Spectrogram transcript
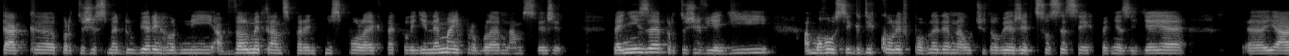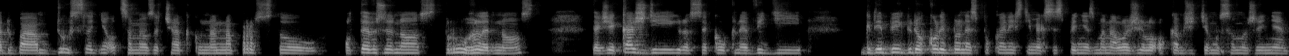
tak eh, protože jsme důvěryhodný a velmi transparentní spolek, tak lidi nemají problém nám svěřit peníze, protože vědí a mohou si kdykoliv pohledem na účet ověřit, co se s jejich penězi děje. Eh, já dbám důsledně od samého začátku na naprostou otevřenost, průhlednost, takže každý, kdo se koukne, vidí, kdyby kdokoliv byl nespokojený s tím, jak se s penězma naložilo, okamžitě mu samozřejmě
